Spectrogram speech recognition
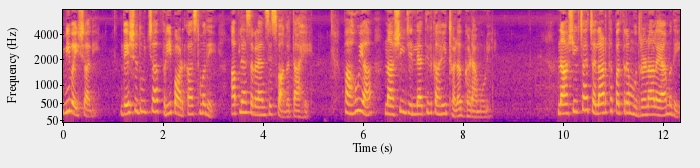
मी वैशाली. देशदूतच्या फ्री पॉडकास्टमध्ये आपल्या सगळ्यांचे स्वागत आहे. पाहूया नाशिक जिल्ह्यातील काही ठळक घडामोडी. नाशिकच्या चलार्थपत्र मुद्रणालयामध्ये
